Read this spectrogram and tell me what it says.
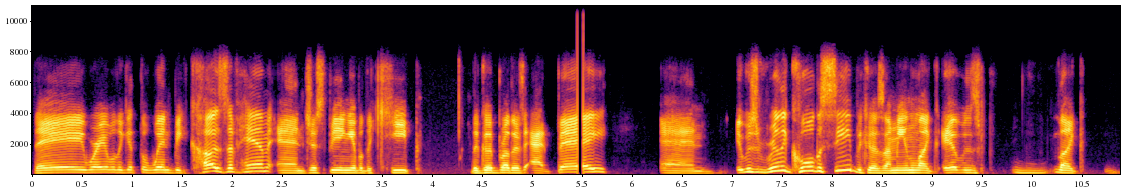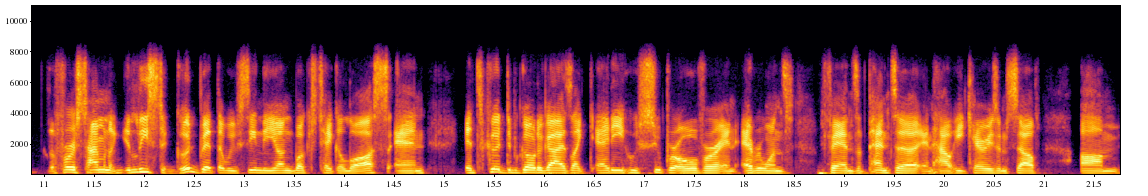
they were able to get the win because of him and just being able to keep the Good Brothers at bay and it was really cool to see because I mean, like it was like the first time in at least a good bit that we've seen the Young Bucks take a loss, and it's good to go to guys like Eddie, who's super over, and everyone's fans of Penta and how he carries himself. Um,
